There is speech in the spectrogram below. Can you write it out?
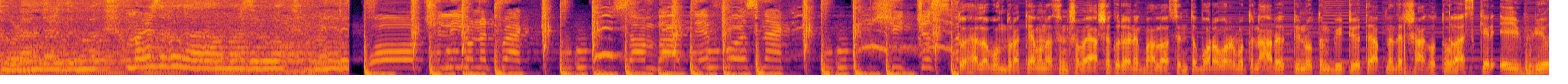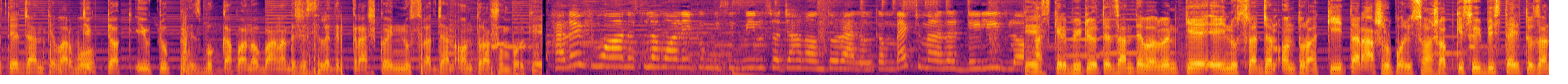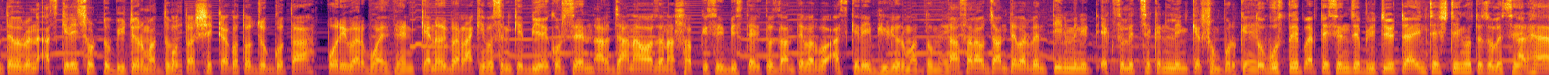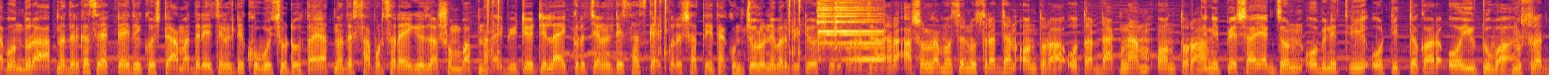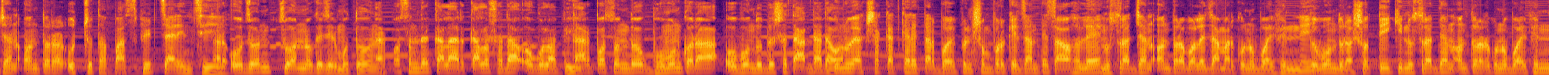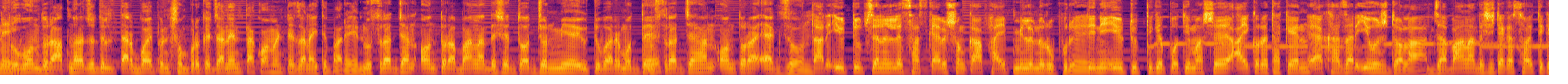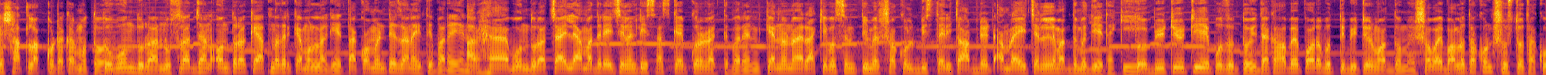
थोड़ा दर्द हुआ मर्ज हुआ मर्ज हुआ मेरे Whoa, chili on the track. Somebody for a snack. She just তো হ্যালো বন্ধুরা কেমন আছেন সবাই আশা করি অনেক ভালো আছেন তো বরাবরের মতন আরো একটি নতুন ভিডিওতে আপনাদের স্বাগত তো আজকের এই ভিডিওতে জানতে পারবো টিকটক ইউটিউব ফেসবুক কাঁপানো বাংলাদেশের ছেলেদের ক্রাশ কয়েন নুসরাত জাহান অন্তরা সম্পর্কে হ্যালো এভরিওয়ান আসসালামু আলাইকুম। This is me Nusrat Jahan Antor and welcome back to my other daily vlog আজকের ভিডিওতে জানতে পারবেন কে এই নুসরাত জাহান অন্তরা কি তার আসল পরিচয়? সবকিছুই বিস্তারিত জানতে পারবেন আজকের এই ছোট্ট ভিডিওর মাধ্যমে। তার শিক্ষাগত যোগ্যতা পরিবার বয়ফ্রেন্ড কেনই বা রাকিব হোসেনকে বিয়ে করছেন? তার জানা অজানা সবকিছুই বিস্তারিত জানতে পারব আজকের এই ভিডিওর মাধ্যমে। তাছাড়াও জানতে পারবেন তিন মিনিট একচল্লিশ সেকেন্ড লিঙ্কের সম্পর্কে। তো বুঝতেই পারতেছেন যে ভিডিওটা ইন্টারেস্টিং হতে চলেছে। আর হ্যাঁ বন্ধুরা আপনাদের কাছে একটাই রিকোয়েস্ট আমাদের এই চ্যানেলটি খুবই ছোট তাই আপনাদের সাপোর্ট ছাড়া এগিয়ে যাওয়া সম্ভব না তাই ভিডিওটি লাইক করে চ্যানেলটি সাবস্ক্রাইব করে সাথেই থাকুন। চলুন এবার ভিডিও শুরু করা যাক। তার আসল নাম হচ্ছে নুসরাত জাহান অন্তরা ও তার ডাক নাম অন্তরা। তিনি পেশায় একজন অভিনেত্রী ও টিকটকার ও ইউটিউবার। নুসরাত জাহান অন্তরার উচ্চতা পাঁচ ফিট চার ইঞ্চি। আর ওজন চুয়ান্ন কেজির মতো তার পছন্দের কালার কালো, সাদা ও গোলাপি। তার পছন্দ ভ্রমণ করা ও বন্ধুদের সাথে আড্ডা দেওয়া। কোনো এক সাক্ষাৎকারে তার বয়ফ্রেন্ড সম্পর্কে জানতে চাওয়া হলে নুসরাত জাহান অন্তরা বলে যে, আমার কোনো বয়ফ্রেন্ড নেই। তো বন্ধুরা, সত্যিই কি নুসরাত জাহান অন্তরার কোনো বয়ফ্রেন্ড নেই? তো বন্ধুরা, আপনারা যদি তার বয়ফ্রেন্ড সম্পর্কে জানেন তা কমেন্টে জানাইতে পারেন নুসরাত জাহান অন্তরা বাংলাদেশের দশ জন মেয়ে ইউটিউবারের মধ্যে নুসরাত জাহান অন্তরা একজন। তার ইউটিউব চ্যানেলে সাবস্ক্রাইবের সংখ্যা ফাইভ মিলিয়নের উপরে। তিনি ইউটিউব থেকে প্রতি মাসে আয় করে থাকেন এক হাজার ইউএস ডলার যা বাংলাদেশি টাকা ছয় থেকে সাত লক্ষ টাকার মতো। তো বন্ধুরা নুসরাত জাহান অন্তরাকে আপনাদের কেমন লাগে তা কমেন্টে জানাইতে পারেন। আর হ্যাঁ বন্ধুরা চাইলে আমাদের এই চ্যানেলটি সাবস্ক্রাইব করে রাখতে পারেন। কেননা রাকিব হোসেন টিমের সকল বিস্তারিত আপডেট আমরা এই চ্যানেলের মাধ্যমে দিয়ে থাকি। তো ভিডিওটি এ পর্যন্তই। দেখা হবে পরবর্তী ভিডিওর মাধ্যমে। সবাই ভালো থাকুন সুস্থ থাকুন।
